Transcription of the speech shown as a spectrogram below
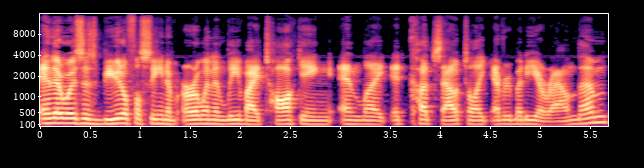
And there was this beautiful scene of Erwin and Levi talking, and like it cuts out to like everybody around them,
